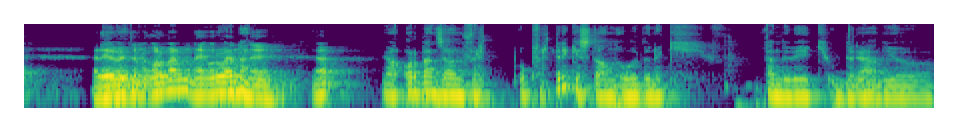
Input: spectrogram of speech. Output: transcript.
Allee, weet je, met Orban? Nee, Orban, Orban. nee. Ja. Ja, Orban zou een ver- op vertrekken staan, hoorde ik van de week op de radio.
